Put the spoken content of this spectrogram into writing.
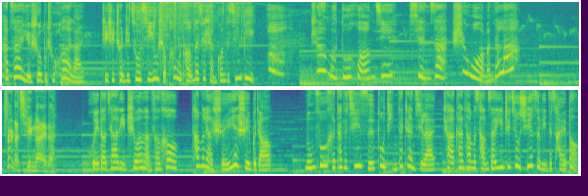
她再也说不出话来，只是喘着粗气，用手碰了碰那些闪光的金币。啊，这么多黄金，现在是我们的啦！是的，亲爱的。回到家里，吃完晚饭后，他们俩谁也睡不着。农夫和他的妻子不停地站起来查看他们藏在一只旧靴子里的财宝。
